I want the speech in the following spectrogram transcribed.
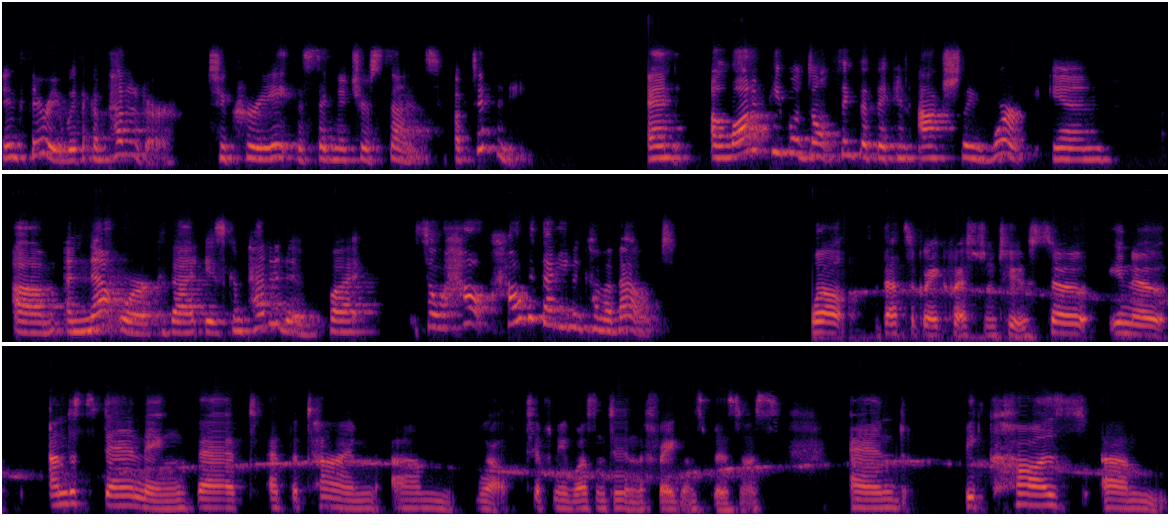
in theory with a competitor to create the signature scent of Tiffany. And a lot of people don't think that they can actually work in um, a network that is competitive. But so how how did that even come about? Well, that's a great question too. So you know, understanding that at the time, um, well, Tiffany wasn't in the fragrance business, and because um,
